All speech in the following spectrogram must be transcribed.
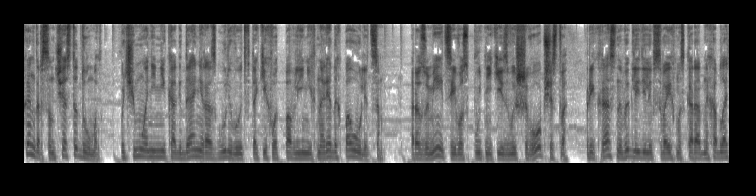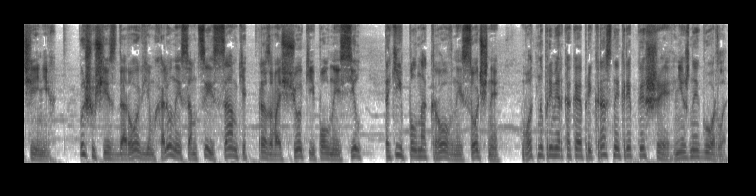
Хендерсон часто думал, почему они никогда не разгуливают в таких вот павлиньих нарядах по улицам. Разумеется, его спутники из высшего общества прекрасно выглядели в своих маскарадных облачениях, пышущие здоровьем, холеные самцы и самки, розовощеки и полные сил, такие полнокровные, сочные. Вот, например, какая прекрасная крепкая шея, нежное горло.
